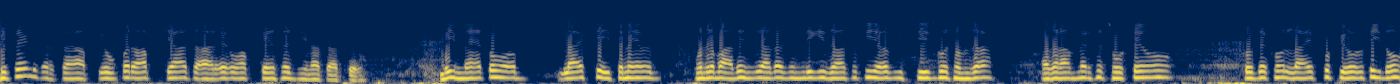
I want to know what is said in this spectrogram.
डिपेंड करता है आपके ऊपर, आप क्या चाह रहे हो, आप कैसे जीना चाहते हो। भाई, मैं तो अब लाइफ के इतने मतलब आधे से ज़्यादा ज़िंदगी जा चुकी है, अब इस चीज़ को समझा। अगर आप मेरे से छोटे हो तो देखो लाइफ को प्योरिटी दो।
